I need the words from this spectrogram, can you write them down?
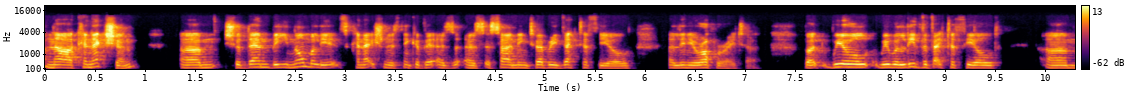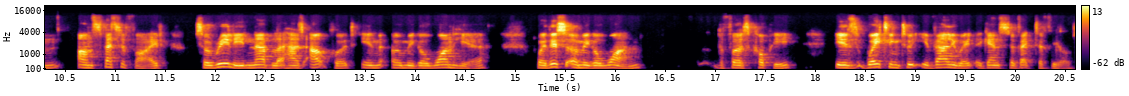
now, a connection um, should then be normally its connection is think of it as, as assigning to every vector field a linear operator. But we'll, we will leave the vector field um, unspecified. So really, Nabla has output in omega 1 here, where this omega 1, the first copy, is waiting to evaluate against a vector field.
